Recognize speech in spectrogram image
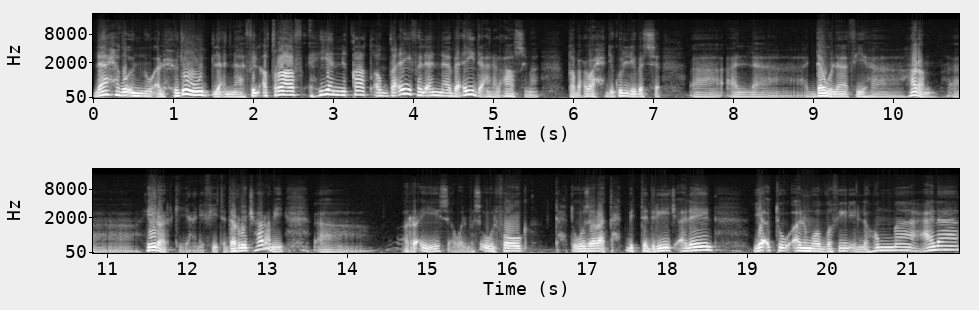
لاحظوا أنه الحدود لأنها في الأطراف هي النقاط الضعيفة لأنها بعيدة عن العاصمة. طبعا واحد يقول لي بس آه الدولة فيها هرم آه هيراركي يعني في تدرج هرمي. آه الرئيس أو المسؤول فوق تحت وزراء تحت بالتدريج ألين يأتوا الموظفين اللي هم على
